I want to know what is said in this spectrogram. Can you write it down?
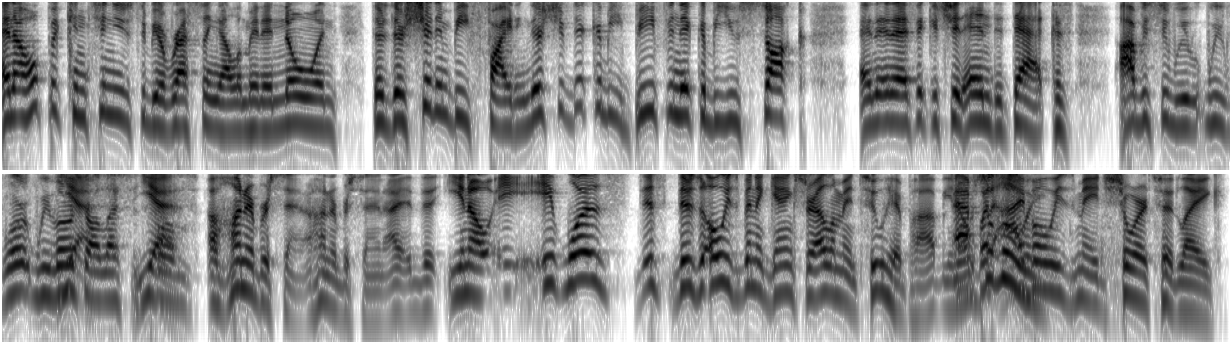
and I hope it continues to be a wrestling element, and no one there there shouldn't be fighting. There should there could be beef, and there could be you suck, and then I think it should end at that because obviously we we learned we learned our lessons. Yes, a hundred percent, a hundred percent. I, the, you know, it, it was this. There's always been a gangster element to hip hop, you know. But I've always made sure to like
